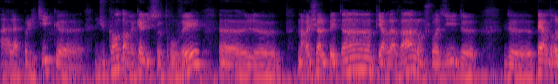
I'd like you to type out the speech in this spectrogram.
à la politique euh, du camp dans lequel ils se trouvaient. Euh, le maréchal Pétain, Pierre Laval ont choisi de, de perdre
